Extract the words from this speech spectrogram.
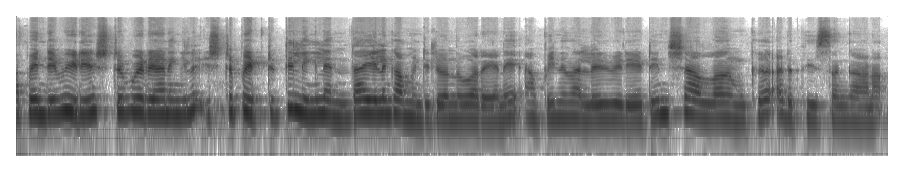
അപ്പോൾ എന്റെ വീഡിയോ ഇഷ്ടപ്പെടുകയാണെങ്കിൽ ഇഷ്ടപ്പെട്ടിട്ടില്ലെങ്കിൽ എന്തായാലും കമന്റിൽ വന്ന് പറയണേ. അപ്പോൾ ഇനി നല്ലൊരു വീഡിയോ ആയിട്ട് ഇൻഷാല്ല നമുക്ക് അടുത്ത ദിവസം കാണാം.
